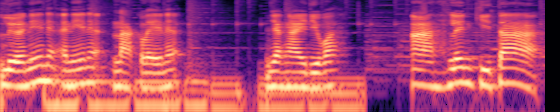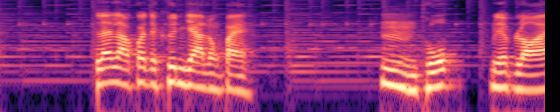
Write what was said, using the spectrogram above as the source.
เหลือเนี่ยเนี่ยอันนี้เนี่ยหนักเลยเนี่ยยังไงดีวะอะเล่นกีตาร์แล้วเราก็จะขึ้นยาลงไป อืมทุบเรียบร้อย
